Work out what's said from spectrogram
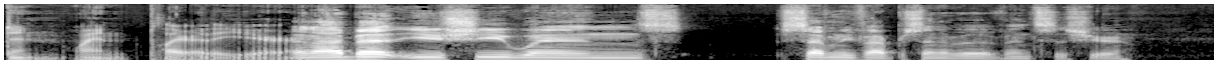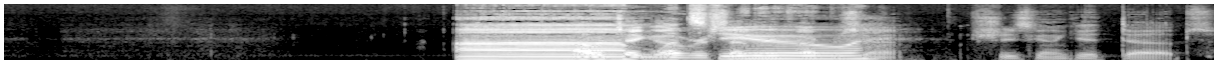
didn't win Player of the Year. And I bet you she wins 75% of the events this year. um, I would take over 75%. She's going to get dubs.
